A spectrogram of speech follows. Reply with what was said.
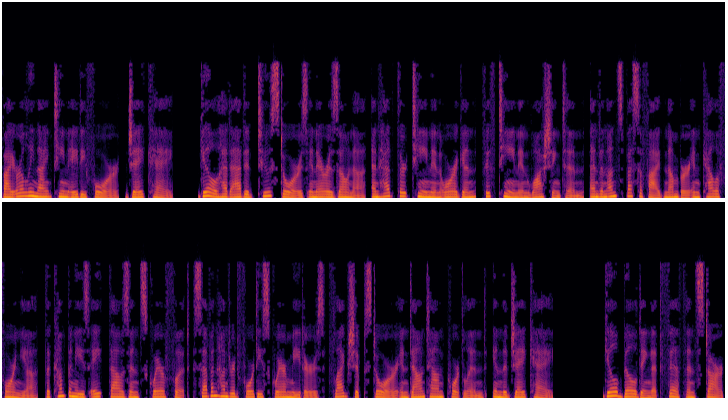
By early 1984, J.K. Gill had added two stores in Arizona, and had 13 in Oregon, 15 in Washington, and an unspecified number in California. The company's 8,000 square foot (740 square meters) flagship store in downtown Portland, in the J.K. Gill Building at 5th and Stark,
